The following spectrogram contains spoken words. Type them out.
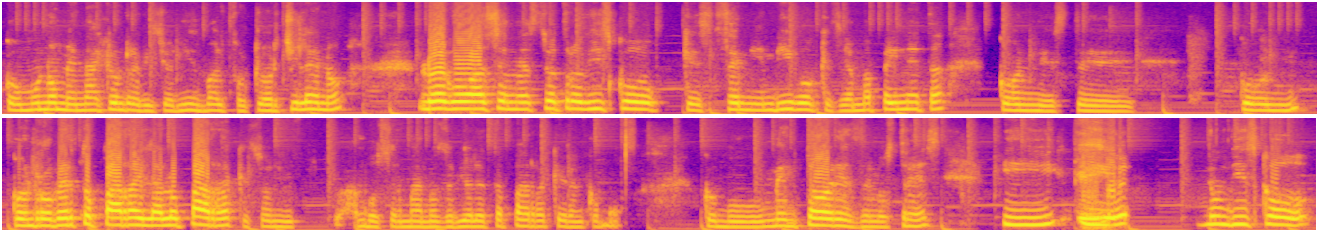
como un homenaje, un revisionismo al folclore chileno. Luego hacen este otro disco que es semi en vivo, que se llama Peineta, con, este, Roberto Parra y Lalo Parra, que son ambos hermanos de Violeta Parra, que eran como mentores de los tres. Y, un disco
